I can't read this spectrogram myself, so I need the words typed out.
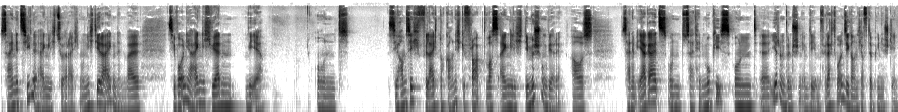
seine Ziele eigentlich zu erreichen und nicht ihre eigenen, weil sie wollen ja eigentlich werden wie er. Und sie haben sich vielleicht noch gar nicht gefragt, was eigentlich die Mischung wäre aus seinem Ehrgeiz und seinen Muckis und äh, ihren Wünschen im Leben. Vielleicht wollen sie gar nicht auf der Bühne stehen.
